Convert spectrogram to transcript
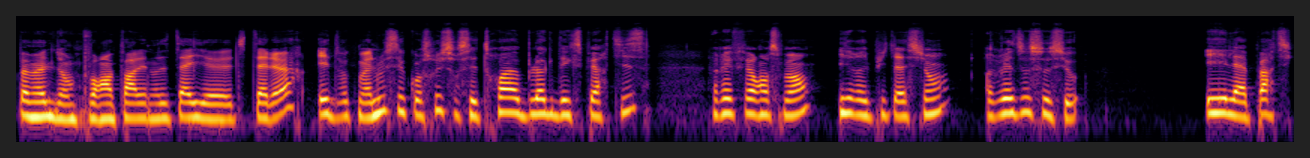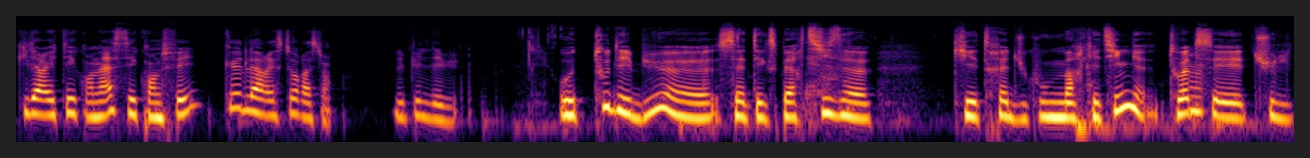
pas mal, on pourra en parler en détail tout à l'heure. Et donc Malou s'est construit sur ces trois blocs d'expertise référencement, e-réputation, réseaux sociaux. Et la particularité qu'on a, c'est qu'on ne fait que de la restauration depuis le début. Au tout début, cette expertise qui est très du coup marketing. Toi, Mm. c'est tu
